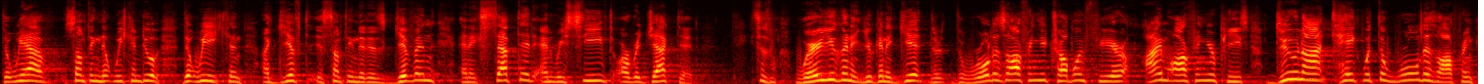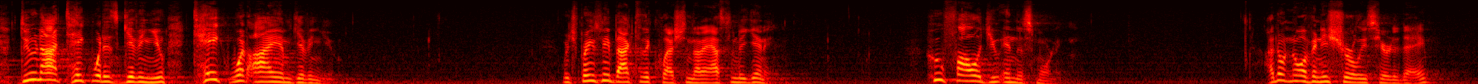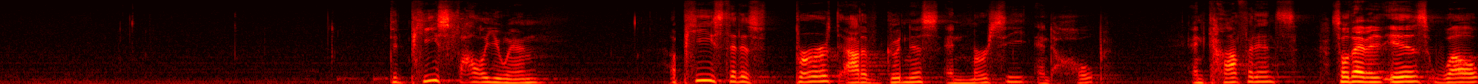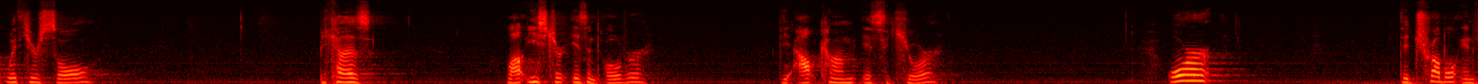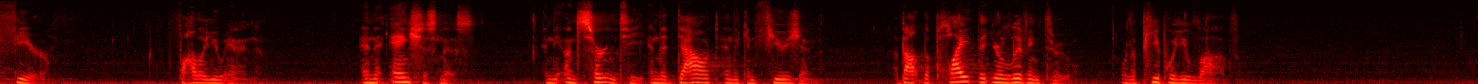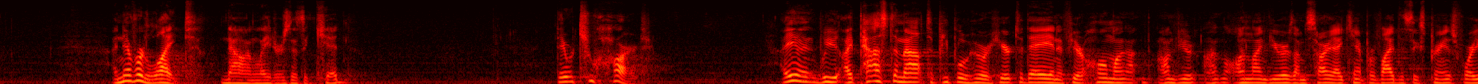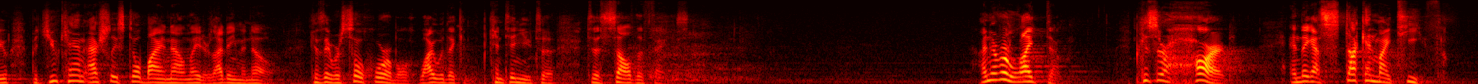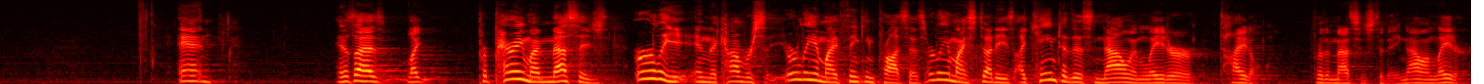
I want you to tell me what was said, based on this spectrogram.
That we have something that we can do, that we can, a gift is something that is given and accepted and received or rejected. He says, Where are you going to? You're going to get, the, the world is offering you trouble and fear. I'm offering your peace. Do not take what the world is offering. Do not take what is giving you. Take what I am giving you. Which brings me back to the question that I asked in the beginning Who followed you in this morning? I don't know of any Shirleys here today. Did peace follow you in? A peace that is birthed out of goodness and mercy and hope and confidence so that it is well with your soul? Because while Easter isn't over, the outcome is secure? Or did trouble and fear follow you in? And the anxiousness and the uncertainty and the doubt and the confusion about the plight that you're living through or the people you love. I never liked now and laters as a kid. They were too hard. I, even, we, I passed them out to people who are here today, and if you're at home on, on, view, on, online viewers, I'm sorry I can't provide this experience for you, but you can actually still buy now and laters. I didn't even know because they were so horrible. Why would they continue to, to sell the things? I never liked them because they're hard and they got stuck in my teeth. And, and as I was like preparing my message, early in the conversation, early in my thinking process, early in my studies, I came to this now and later title for the message today, now and later.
